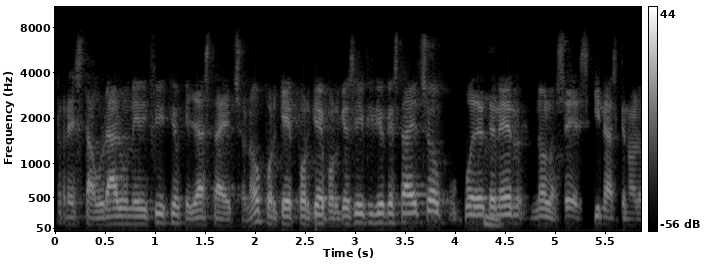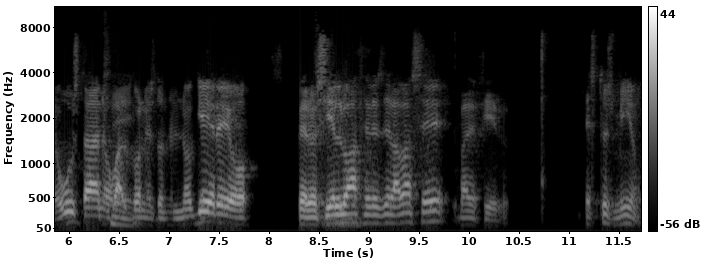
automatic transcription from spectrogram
restaurar un edificio que ya está hecho, ¿no? ¿Por qué? ¿Por qué? Porque ese edificio que está hecho puede mm. tener, no lo sé, esquinas que no le gustan o balcones donde él no quiere, o... pero si él lo hace desde la base, va a decir, esto es mío,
